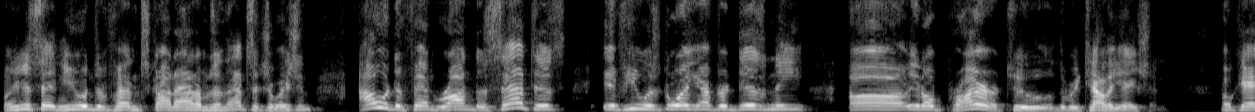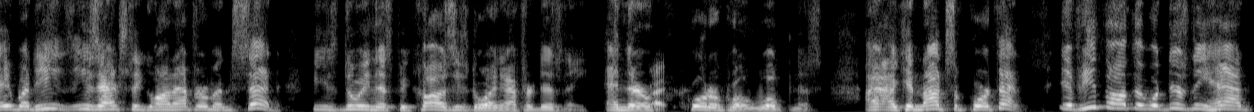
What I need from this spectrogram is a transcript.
when you're saying you would defend Scott Adams in that situation, I would defend Ron DeSantis if he was going after Disney, uh, you know, prior to the retaliation. Okay, but he's he's actually gone after him and said he's doing this because he's going after Disney and their right. quote unquote wokeness. I, I, cannot support that. If he thought that what Disney had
